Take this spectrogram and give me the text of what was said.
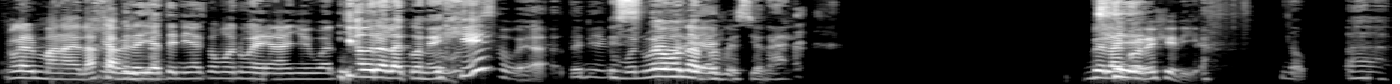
La hermana de la Ya, pero Javita. ella tenía como nueve años igual. Y ahora la conejé Tenía como nueve una años. profesional de la Sí. conejería. No. Ah.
